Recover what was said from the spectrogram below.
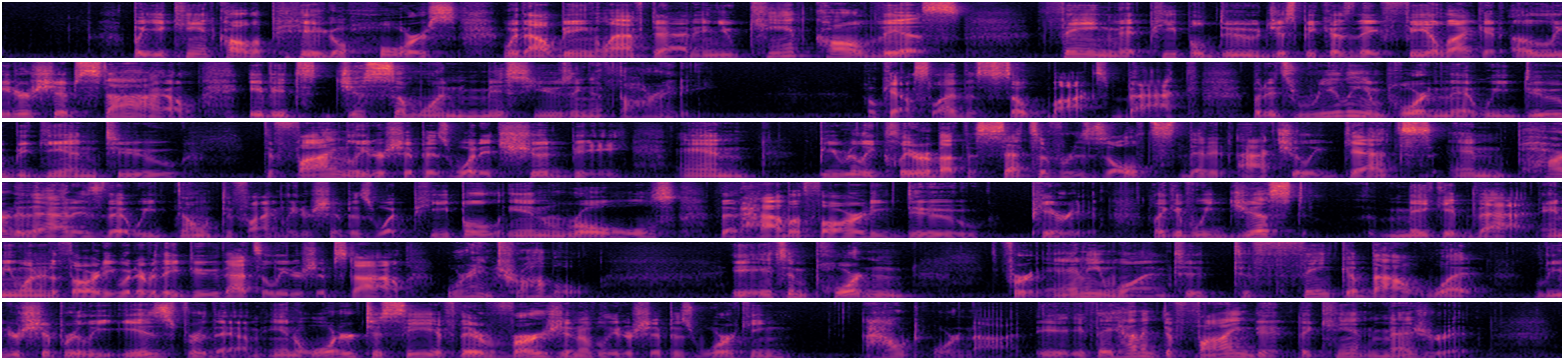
But you can't call a pig a horse without being laughed at, and you can't call this thing that people do just because they feel like it a leadership style if it's just someone misusing authority. Okay, I'll slide the soapbox back, but it's really important that we do begin to define leadership as what it should be and be really clear about the sets of results that it actually gets. And part of that is that we don't define leadership as what people in roles that have authority do, period. Like if we just make it that, anyone in authority, whatever they do, that's a leadership style, we're in trouble. It's important for anyone to, to think about what leadership really is for them in order to see if their version of leadership is working out or not. If they haven't defined it, they can't measure it.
